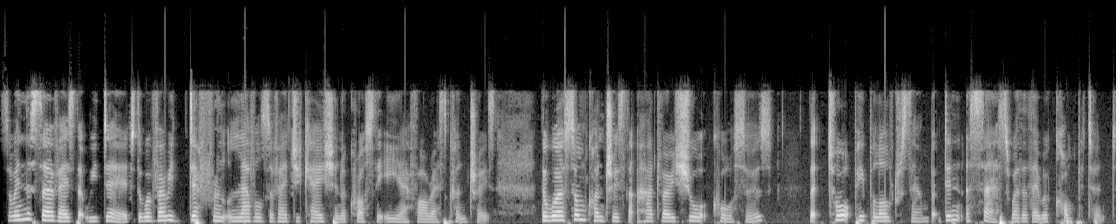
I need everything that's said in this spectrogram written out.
So in the surveys that we did, there were very different levels of education across the EFRS countries. There were some countries that had very short courses that taught people ultrasound but didn't assess whether they were competent.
